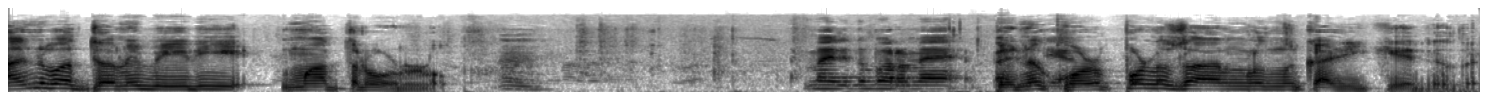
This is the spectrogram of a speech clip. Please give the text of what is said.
അതിന് പറ്റുന്ന വീടി മാത്രമേ ഉള്ളൂ. മരുന്ന് പുറമെ പിന്നെ കുഴപ്പമുള്ള സാധനങ്ങളൊന്നും കഴിക്കരുത്.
